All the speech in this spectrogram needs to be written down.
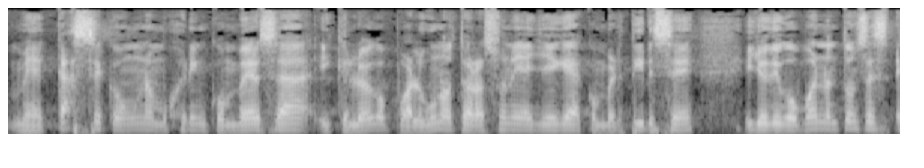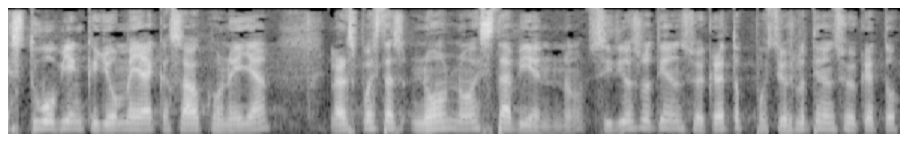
me case con una mujer inconversa y que luego por alguna otra razón ella llegue a convertirse y yo digo, bueno, entonces estuvo bien que yo me haya casado con ella, la respuesta es no, no está bien, ¿no? Si Dios lo tiene en su decreto, pues Dios lo tiene en su decreto,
